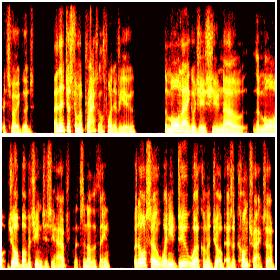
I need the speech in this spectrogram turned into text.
it's very good. And then just from a practical point of view, the more languages you know, the more job opportunities you have. That's another thing. But also, when you do work on a job as a contractor,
